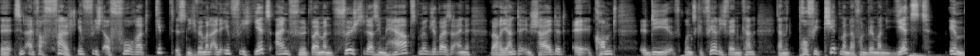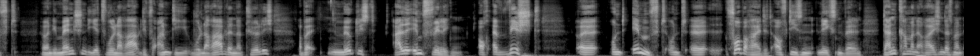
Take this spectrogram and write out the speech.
äh, sind einfach falsch. Impfpflicht auf Vorrat gibt es nicht. Wenn man eine Impfpflicht jetzt einführt, weil man fürchtet, dass im Herbst möglicherweise eine Variante entscheidet, äh, kommt, äh, die uns gefährlich werden kann, dann profitiert man davon, wenn man jetzt impft. Wenn man die Menschen, die jetzt vulnerabel, die vor allem die vulnerablen natürlich, aber möglichst alle Impfwilligen auch erwischt, äh, und impft und äh, vorbereitet auf diesen nächsten Wellen, dann kann man erreichen, dass man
